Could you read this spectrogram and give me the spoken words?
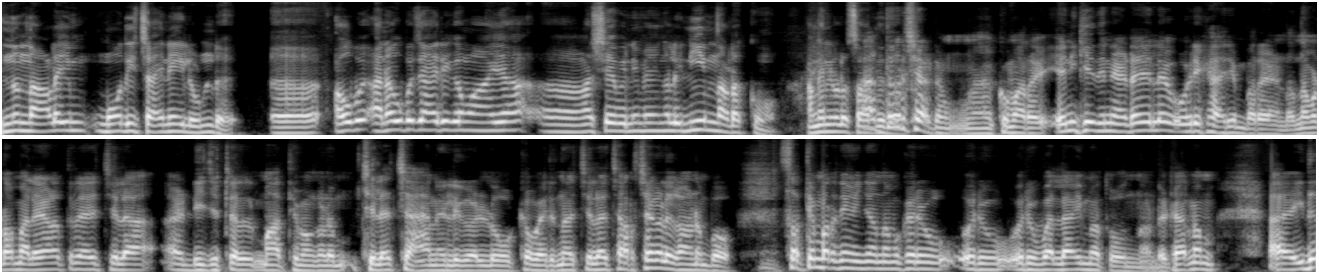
ഇന്നും നാളെയും മോദി ചൈനയിലുണ്ട്. അനൗപചാരികമായ ആശയവിനിമയങ്ങൾ ഇനിയും നടക്കുമോ? അങ്ങനെയുള്ള സാധ്യത തീർച്ചയായിട്ടും കുമാർ. എനിക്ക് ഇതിനിടയിൽ ഒരു കാര്യം പറയാനുണ്ട്. നമ്മുടെ മലയാളത്തിലെ ചില ഡിജിറ്റൽ മാധ്യമങ്ങളും ചില ചാനലുകളിലും ഒക്കെ വരുന്ന ചില ചർച്ചകൾ കാണുമ്പോൾ സത്യം പറഞ്ഞു കഴിഞ്ഞാൽ നമുക്കൊരു ഒരു ഒരു വല്ലായ്മ തോന്നുന്നുണ്ട്. കാരണം ഇത്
